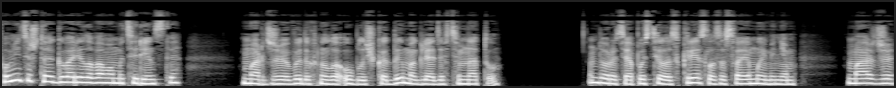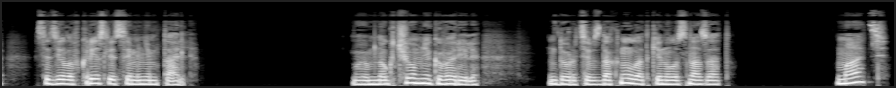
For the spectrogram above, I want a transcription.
«Помните, что я говорила вам о материнстве?» Марджи выдохнула облачко дыма, глядя в темноту. Дороти опустилась в кресло со своим именем. Марджи сидела в кресле с именем Талли. «Вы много чего мне говорили». Дороти вздохнула, откинулась назад. «Мать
